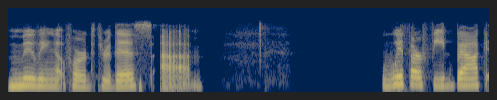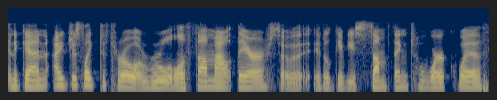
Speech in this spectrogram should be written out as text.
moving forward through this, um, with our feedback, and again, I just like to throw a rule of thumb out there so it'll give you something to work with.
